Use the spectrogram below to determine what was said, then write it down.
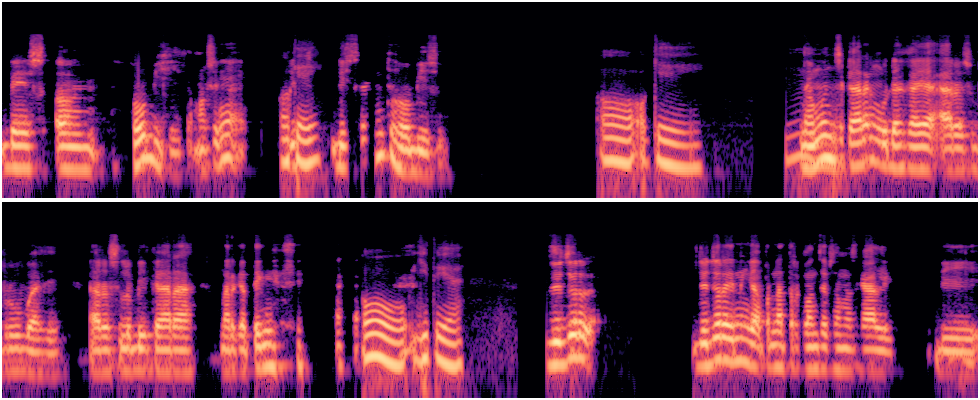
Based on hobi sih. Maksudnya Oke. desain itu hobi sih. Oh, oke. Namun Hmm. sekarang udah kayak harus berubah sih. Harus lebih ke arah marketing sih. Oh, gitu ya. Jujur, jujur ini nggak pernah terkonsep sama sekali di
